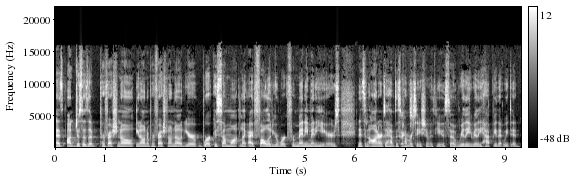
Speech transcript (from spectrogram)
as on, just as a professional, you know, on a professional note, your work is somewhat like I've followed your work for many, many years. And it's an honor to have this Thanks. conversation with you. So really, really happy that we did.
